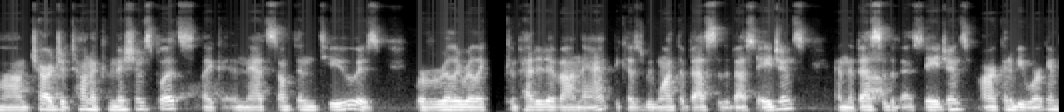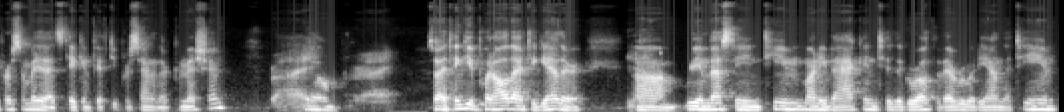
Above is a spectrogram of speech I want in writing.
Um, charge a ton of commission splits, like, and that's something too. Is we're really really competitive on that because we want the best of the best agents, and the best wow. of the best agents aren't going to be working for somebody that's taking fifty percent of their commission. Right. So, right. So I think you put all that together yeah. um, reinvesting team money back into the growth of everybody on the team.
